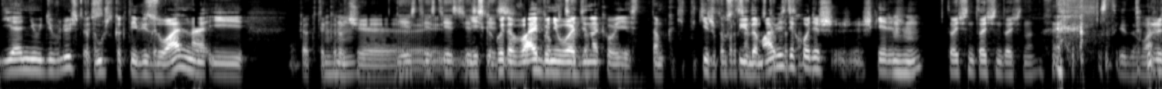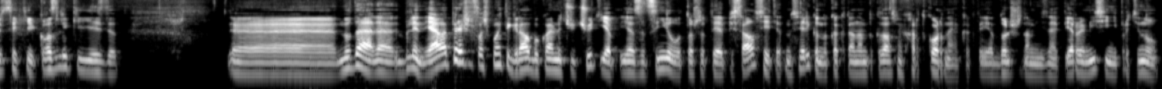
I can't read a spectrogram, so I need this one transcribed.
Я не удивлюсь, То потому есть- что как-то визуально, и как-то, Мгм. короче, Есть, есть, есть, есть, какой-то вайб у него 100%. одинаковый есть. Там какие-то такие же пустые дома сто везде процентов. ходишь, шкеришь. Мгм. Точно, точно, точно. Пустые дома. Тоже всякие козлики ездят. Э, Ну да, да, блин, я в Operation Flashpoint играл буквально чуть-чуть, я, я заценил вот то, что ты описал, все эти атмосферики, но как-то она показалась мне хардкорная, как-то я дольше, там, не знаю, первой миссии не протянул.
